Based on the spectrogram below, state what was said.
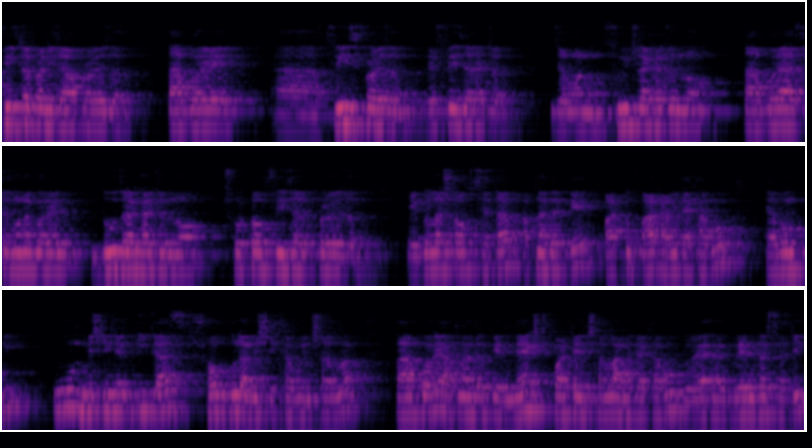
ফিল্টার পানি যাওয়া প্রয়োজন। তারপরে ফ্রিজ প্রয়োজন রেফ্রিজারেটর যেমন সুইট রাখার জন্য। তারপরে আছে মনে করেন, দুধ রাখার জন্য। ছোট ফ্রিজার প্রয়োজন। এগুলা সব সেট আপনাদেরকে পার্ট টু পার্ট আমি দেখাবো এবং কি কোন মেশিনের কি কাজ সবগুলো আমি শেখাবো ইনশাল্লাহ তারপরে আপনাদেরকে নেক্সট পার্টে ইনশাল্লাহ আমি দেখাবো গ্রাইন্ডার সেটিং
